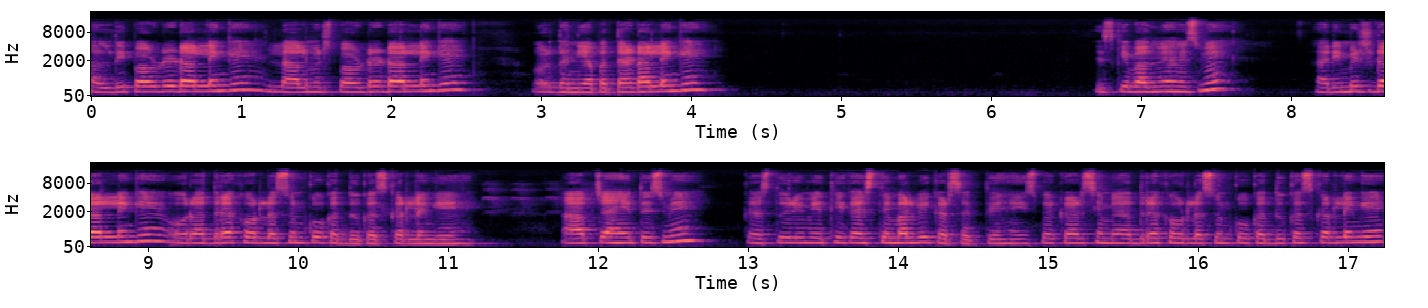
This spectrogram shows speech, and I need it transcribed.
हल्दी पाउडर डाल लेंगे, लाल मिर्च पाउडर डाल लेंगे और धनिया पत्ता डालेंगे इसके बाद में हम इसमें हरी मिर्च डाल लेंगे और अदरक और लहसुन को कद्दूकस कर लेंगे। आप चाहें तो इसमें कस्तूरी मेथी का इस्तेमाल भी कर सकते हैं। इस प्रकार से हम अदरक और लहसुन को कद्दूकस कर लेंगे।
